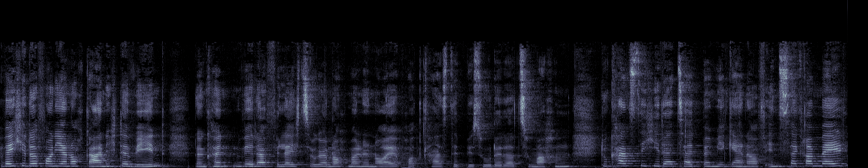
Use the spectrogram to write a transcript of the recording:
welche davon ja noch gar nicht erwähnt. Dann könnten wir da vielleicht sogar noch mal eine neue Podcast-Episode dazu machen. Du kannst dich jederzeit bei mir gerne auf Instagram melden.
